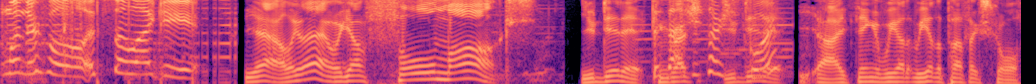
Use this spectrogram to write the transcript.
Wonderful. It's so lucky. Yeah, look at that. We got full marks. You did it. Is that Congrats- just our you score? Did it. Yeah, I think we got we got the perfect score.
